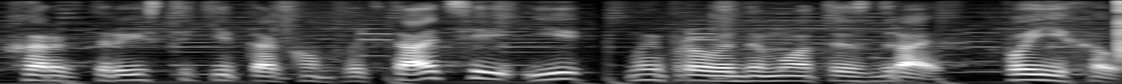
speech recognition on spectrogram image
характеристики та комплектації, і ми проведемо тест-драйв. Поїхали!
